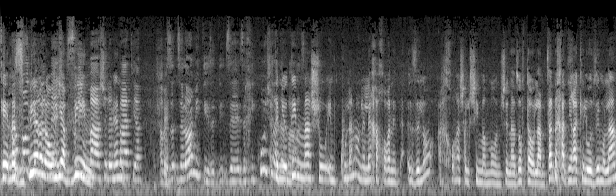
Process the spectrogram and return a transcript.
כן, נסביר לו, הוא יבין. זרימה של אין- אמפתיה. אבל זה, זה לא אמיתי, זה, זה, זה חיקוי של אתם הדבר יודעים הזה. משהו, אם כולנו נלך אחורה, זה לא אחורה של שיממון, שנעזוב את העולם. צד אחד נראה כאילו עוזבים עולם,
